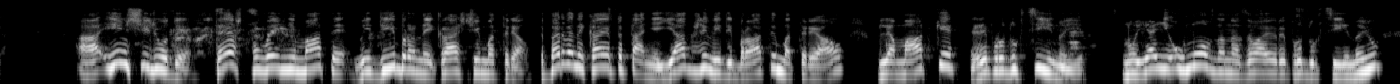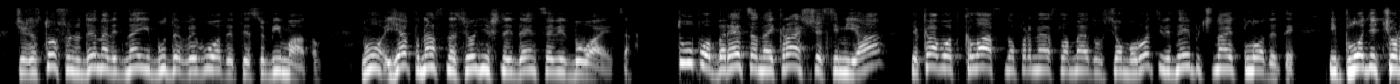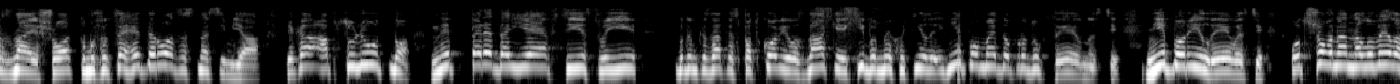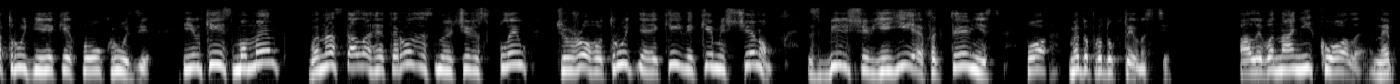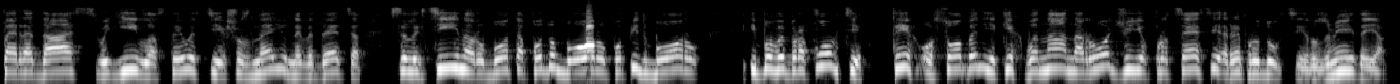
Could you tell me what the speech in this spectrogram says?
А інші люди теж повинні мати відібраний кращий матеріал. Тепер виникає питання: як же відібрати матеріал для матки репродукційної? Ну я її умовно називаю репродукційною через те, що людина від неї буде виводити собі маток. Ну як в нас на сьогоднішній день це відбувається? Тупо береться найкраща сім'я, яка от класно принесла меду в цьому році, від неї починають плодити. І плодять чорт знає що, тому що це гетерозисна сім'я, яка абсолютно не передає всі свої, будемо казати, спадкові ознаки, які би ми хотіли ні по медопродуктивності, ні по рійливості. От що вона наловила труднів, яких по окрузі, і в якийсь момент вона стала гетерозисною через вплив чужого трутня, який в якимось чином збільшив її ефективність по медопродуктивності. Але вона ніколи не передасть свої властивості, якщо з нею не ведеться селекційна робота по добору, по підбору і по вибраковці тих особин, яких вона народжує в процесі репродукції. Розумієте як?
